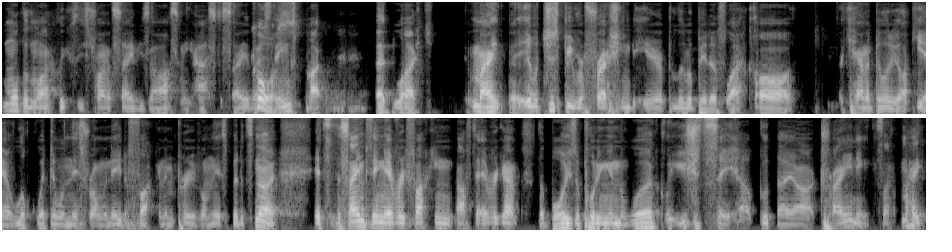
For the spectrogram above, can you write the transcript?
more than likely because he's trying to save his ass and he has to say those things. But, but like, mate, it would just be refreshing to hear a little bit of like, oh, accountability. Like, yeah, look, we're doing this wrong. We need to fucking improve on this. But it's no, it's the same thing every fucking after every game. The boys are putting in the work. Like, you should see how good they are at training. It's like, mate.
